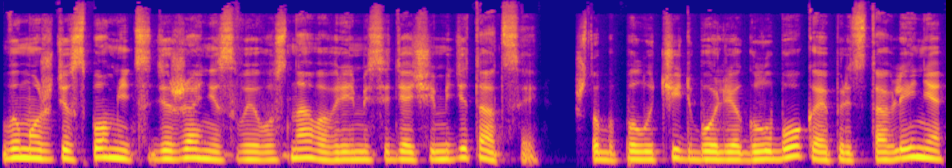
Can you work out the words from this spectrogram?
вы можете вспомнить содержание своего сна во время сидячей медитации, чтобы получить более глубокое представление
